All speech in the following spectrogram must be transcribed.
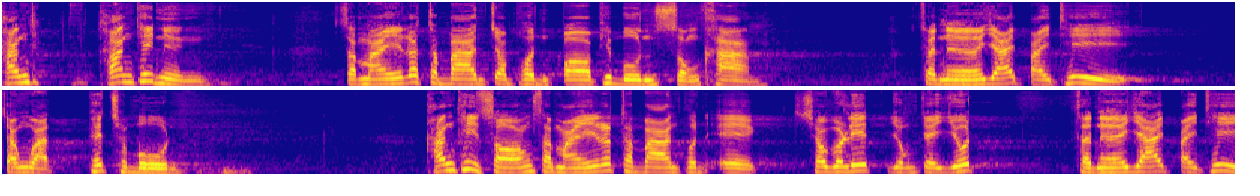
ครั้งครั้งที่หนึ่ง สมัยรัฐบาลจอมพลปพิบูลสงคราม เสนอย้ายไปที่จังหวัดเพชรบูรณ์ ครั้งที่สองสมัยรัฐบาลพลเอกชวลิตยงใจยุทธเสนอย้ายไปที่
